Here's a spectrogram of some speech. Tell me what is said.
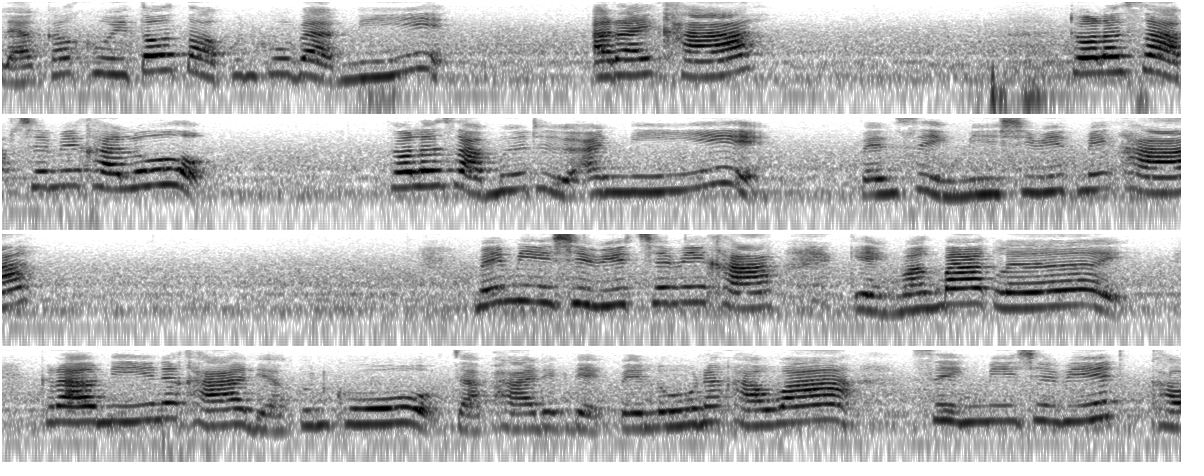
แล้วก็คุยโต้ตอบคุณครูแบบนี้ อะไรคะ โทรศัพท์ใช่ไหมคะลูก โทรศัพท์มือถืออันนี้ เป็นสิ่งมีชีวิตไหมคะ ไม่มีชีวิตใช่ไหมคะ เก่งมาก ๆ เลย คราวนี้นะคะ เดี๋ยวคุณครูจะพาเด็กๆไปรู้นะคะว่า สิ่งมีชีวิตเขา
